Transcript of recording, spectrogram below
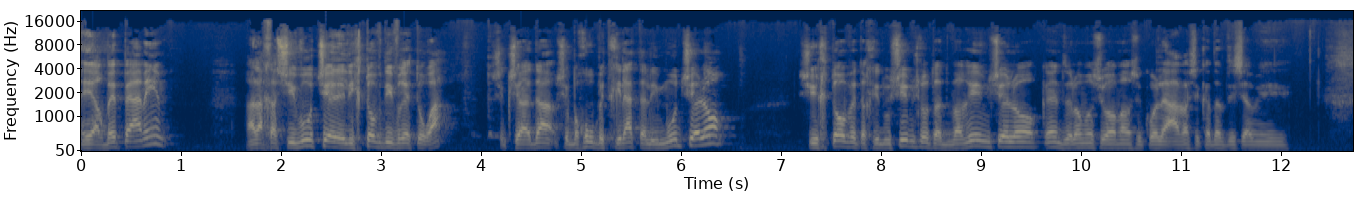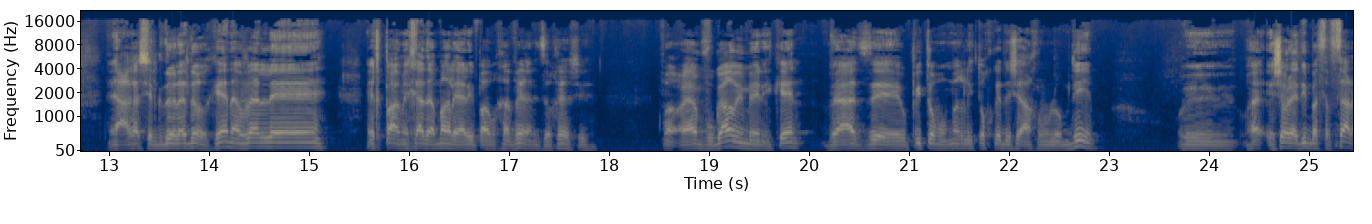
אה, הרבה פעמים, על החשיבות של לכתוב דברי תורה, שכשאדם, שבחור בתחילת הלימוד שלו, שיכתוב את החידושים שלו, את הדברים שלו, כן, זה לא אומר שהוא אמר שכל הערה שכתבתי שם היא הערה של גדול הדור, כן, אבל אה, איך פעם אחד אמר לי, היה לי פעם חבר, אני זוכר שכבר היה מבוגר ממני, כן, ואז הוא פתאום אומר לי, תוך כדי שאנחנו לומדים, ישב לידי בספסל,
